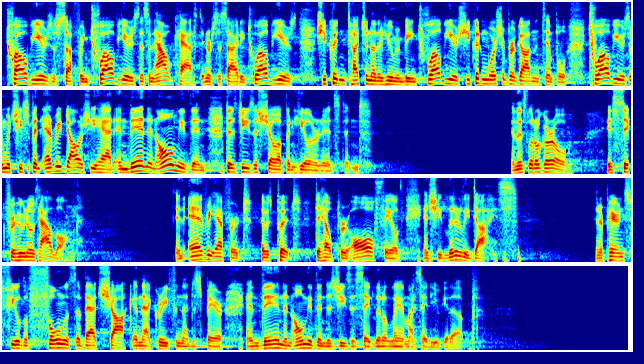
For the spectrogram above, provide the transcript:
12 years of suffering, 12 years as an outcast in her society, 12 years she couldn't touch another human being, 12 years she couldn't worship her God in the temple, 12 years in which she spent every dollar she had, and then and only then does Jesus show up and heal her in an instant. And this little girl is sick for who knows how long. And every effort that was put to help her all failed, and she literally dies. And her parents feel the fullness of that shock and that grief and that despair. And then and only then does Jesus say, Little lamb, I say to you, get up.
